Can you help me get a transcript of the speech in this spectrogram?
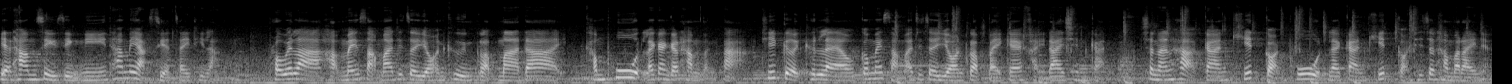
อย่าทำสี่สิ่งนี้ถ้าไม่อยากเสียใจทีหลัง เพราะเวลาค่ะไม่สามารถที่จะย้อนคืนกลับมาได้คำพูดและการกระทำต่างๆ ที่เกิดขึ้นแล้วก็ไม่สามารถที่จะย้อนกลับไปแก้ไขได้เช่นกัน ฉะนั้นค่ะการคิดก่อนพูดและการคิดก่อนที่จะทำอะไรเนี่ย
